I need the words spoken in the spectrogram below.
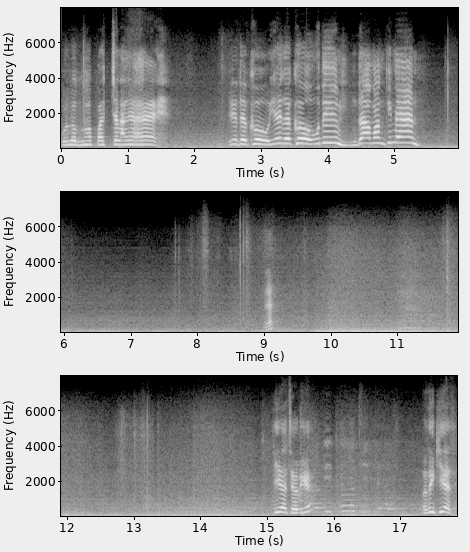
वो लोग वहाँ पर चला गया है ये देखो ये देखो, उदीम, द मंकी मैन হ্যাঁ কি আছে ওদিকে? ওদিকে কি আছে?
